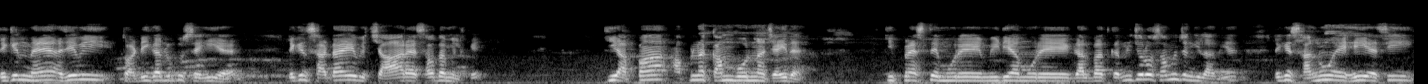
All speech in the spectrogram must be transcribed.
ਲੇਕਿਨ ਮੈਂ ਅਜੇ ਵੀ ਤੁਹਾਡੀ ਗੱਲ ਬਿਲਕੁਲ ਸਹੀ ਹੈ, ਲੇਕਿਨ ਸਾਡਾ ਇਹ ਵਿਚਾਰ ਹੈ ਸਭ ਦਾ ਮਿਲ ਕੇ ਕਿ ਆਪਾਂ ਆਪਣਾ ਕੰਮ ਬੋਲਣਾ ਚਾਹੀਦਾ ਹੈ। ਕਿ ਪ੍ਰੈਸ ਦੇ ਮੂਰੇ ਮੀਡੀਆ ਮੂਰੇ ਗੱਲਬਾਤ ਕਰਨੀ, ਚਲੋ ਸਭ ਨੂੰ ਚੰਗੀ ਲੱਗਦੀ ਹੈ, ਲੇਕਿਨ ਸਾਨੂੰ ਇਹੀ ਐਸੀ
